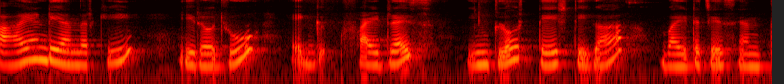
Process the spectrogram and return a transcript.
హాయ్ అండి అందరికీ. ఈరోజు ఎగ్ ఫ్రైడ్ రైస్ ఇంట్లో టేస్టీగా బయట చేసేంత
